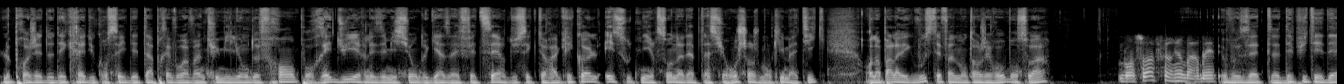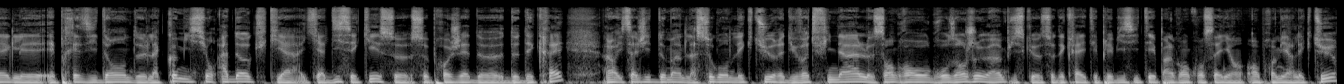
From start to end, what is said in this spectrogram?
Le projet de décret du Conseil d'État prévoit 28 millions de francs pour réduire les émissions de gaz à effet de serre du secteur agricole et soutenir son adaptation au changement climatique. On en parle avec vous, Stéphane Montangero. Bonsoir. Bonsoir Florian Barbet. Vous êtes député d'Aigle et, président de la commission ad hoc qui a, qui a disséqué ce, projet de, décret. Alors il s'agit demain de la seconde lecture et du vote final sans grand, gros enjeux, hein, puisque ce décret a été plébiscité par le Grand Conseil en, première lecture.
